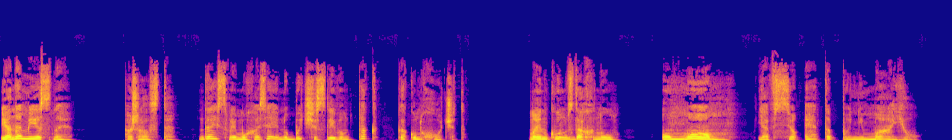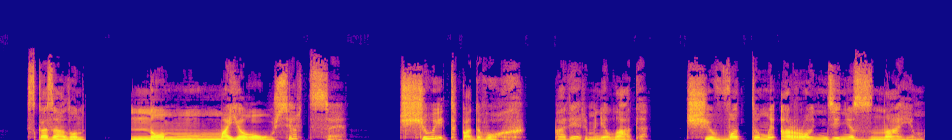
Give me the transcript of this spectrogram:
и она местная. Пожалуйста, дай своему хозяину быть счастливым так, как он хочет. Майнкун вздохнул. «Умом я все это понимаю», — сказал он, «но мое сердце чует подвох. Поверь мне, Лада, чего-то мы о Ронде не знаем.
